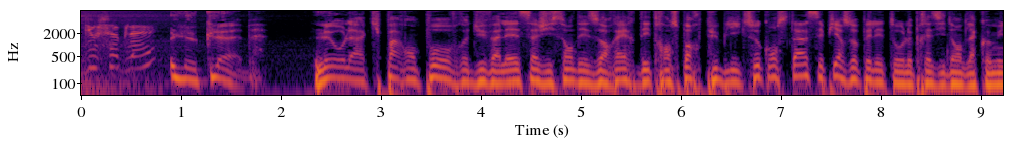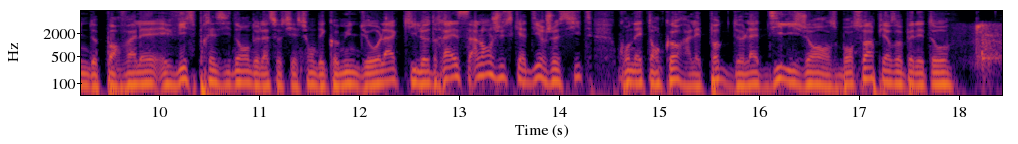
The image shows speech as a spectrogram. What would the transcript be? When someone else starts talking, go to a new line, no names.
Radio Chablais,
Le club.
Le Haut-Lac, parent pauvre du Valais, s'agissant des horaires des transports publics. Ce constat, c'est Pierre Zopeletto, le président de la commune de Port-Valais et vice-président de l'association des communes du Haut-Lac, qui le dresse, allant jusqu'à dire, je cite, qu'on est encore à l'époque de la diligence. Bonsoir Pierre Zopeletto.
